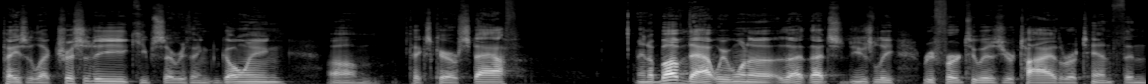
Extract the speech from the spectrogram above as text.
pays electricity, keeps everything going, um, takes care of staff. And above that, we want to, that, that's usually referred to as your tithe or a tenth. And,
